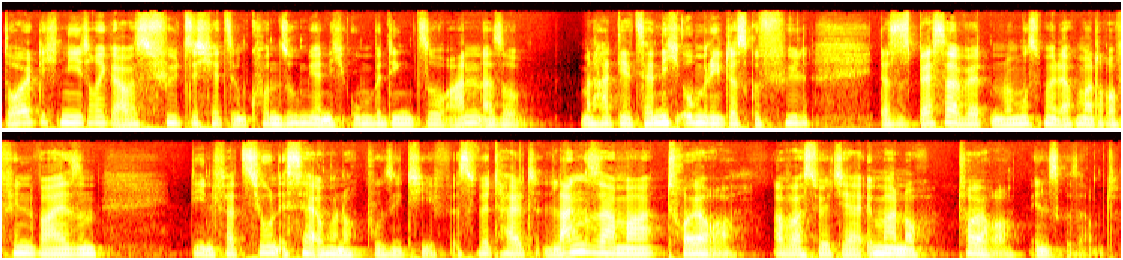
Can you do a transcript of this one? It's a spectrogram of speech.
deutlich niedriger, aber es fühlt sich jetzt im Konsum ja nicht unbedingt so an. Also man hat jetzt ja nicht unbedingt das Gefühl, dass es besser wird. Und da muss man auch mal darauf hinweisen, die Inflation ist ja immer noch positiv. Es wird halt langsamer teurer, aber es wird ja immer noch teurer insgesamt.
